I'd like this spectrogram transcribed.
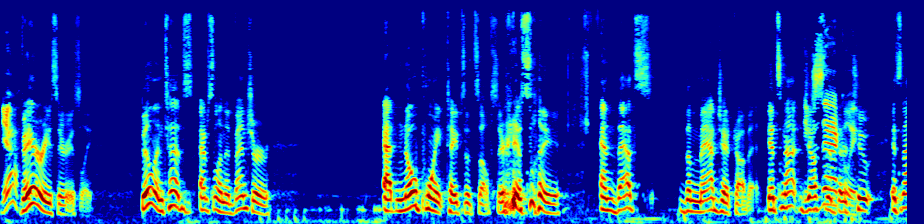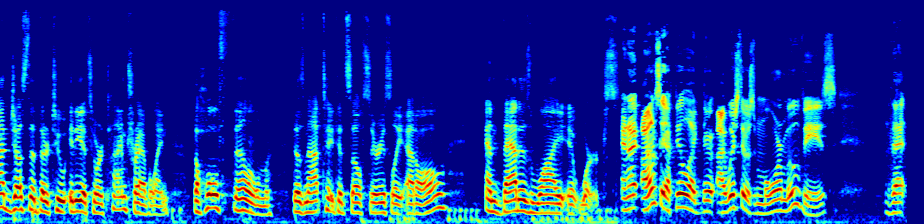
Yeah, very seriously. Bill and Ted's Excellent Adventure at no point takes itself seriously, and that's the magic of it. It's not just that they're two. It's not just that they're two idiots who are time traveling. The whole film does not take itself seriously at all, and that is why it works. And I honestly, I feel like there. I wish there was more movies that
